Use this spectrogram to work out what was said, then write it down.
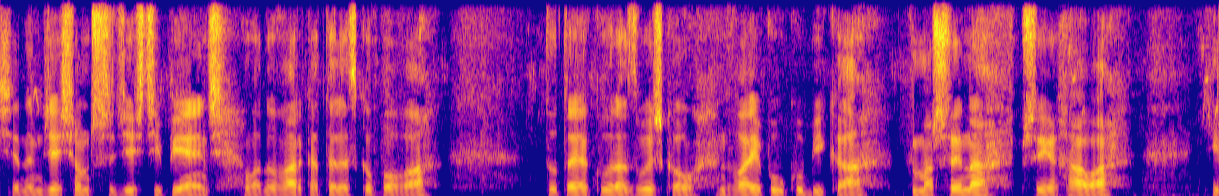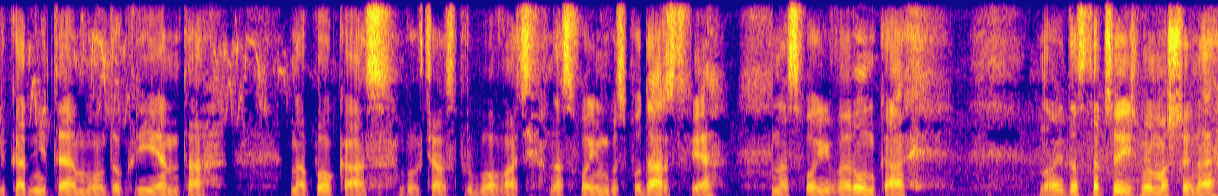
T7035, ładowarka teleskopowa. Tutaj akurat z łyżką 2,5 kubika. Maszyna przyjechała kilka dni temu do klienta na pokaz, bo chciał spróbować na swoim gospodarstwie, na swoich warunkach. No i dostarczyliśmy maszynę,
